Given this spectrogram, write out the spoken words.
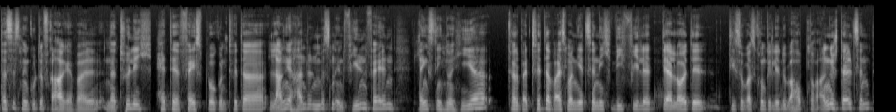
Das ist eine gute Frage, weil natürlich hätte Facebook und Twitter lange handeln müssen, in vielen Fällen, längst nicht nur hier. Gerade bei Twitter weiß man jetzt ja nicht, wie viele der Leute, die sowas kontrollieren, überhaupt noch angestellt sind,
